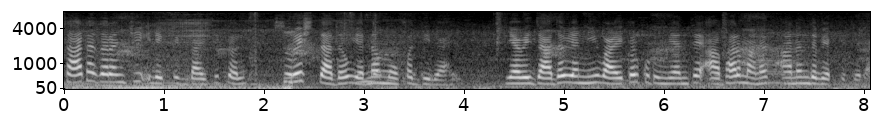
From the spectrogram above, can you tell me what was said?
साठ हजारांची इलेक्ट्रिक बायसिकल सुरेश जाधव यांना मोफत दिली आहे. यावेळी जाधव यांनी वाळेकर कुटुंबियांचे आभार मानत आनंद व्यक्त केला.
